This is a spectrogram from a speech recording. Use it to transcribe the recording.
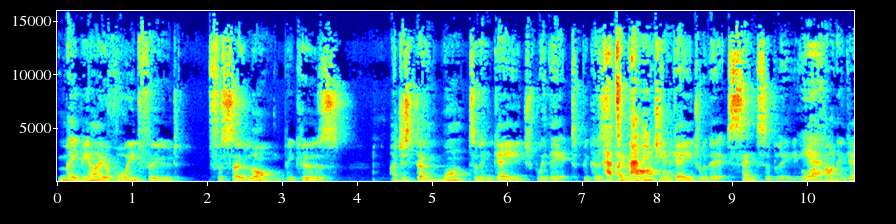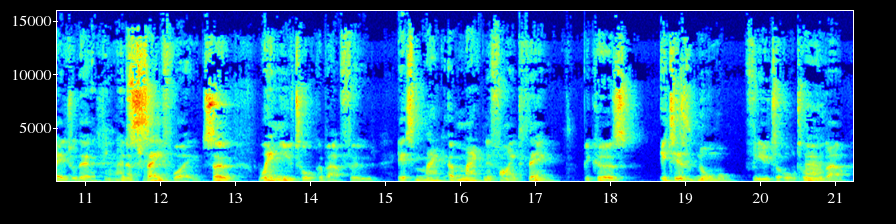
maybe I avoid food for so long because I just don't want to engage with it because I can't it. engage with it sensibly or I can't engage with it in a true. safe way. So when you talk about food, it's mag- a magnified thing because it is normal for you to all talk Hmm. about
